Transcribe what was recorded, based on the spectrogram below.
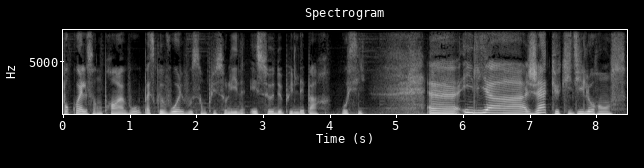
pourquoi elle s'en prend à vous? Parce que vous, elle vous sent plus solide, et ce depuis le départ aussi. Euh, il y a Jacques qui dit Laurence,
